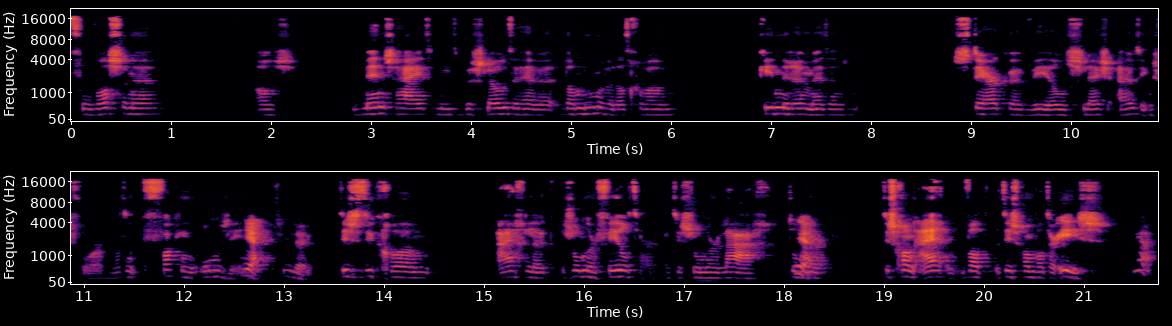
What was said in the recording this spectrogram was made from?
volwassenen, als mensheid niet besloten hebben, dan noemen we dat gewoon kinderen met een sterke wil slash uitingsvorm. Wat een fucking onzin. ja, tuurlijk. Het is natuurlijk gewoon eigenlijk zonder filter. Het is zonder laag. Zonder, Ja. het, is gewoon wat, het is gewoon wat er is. Ja.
